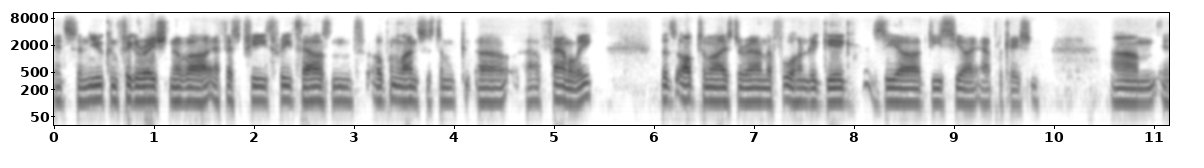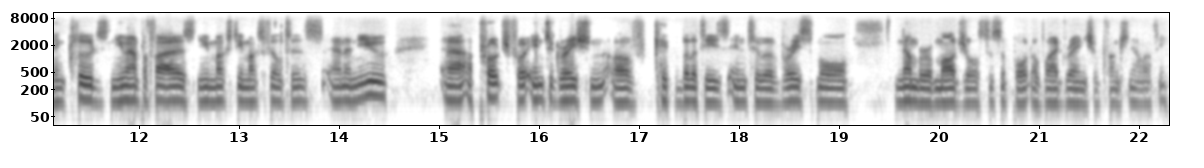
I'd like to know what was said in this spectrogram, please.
It's a new configuration of our FSP 3000 open line system uh, uh, family that's optimized around the 400 gig ZR DCI application. Um, it includes new amplifiers, new MUX demux filters, and a new uh, approach for integration of capabilities into a very small number of modules to support a wide range of functionality.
